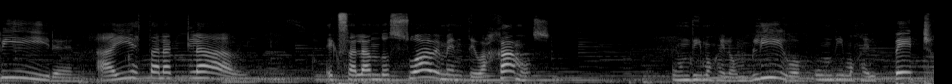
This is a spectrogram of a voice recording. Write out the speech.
Respiren, ahí está la clave. Exhalando suavemente bajamos. Hundimos el ombligo, hundimos el pecho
